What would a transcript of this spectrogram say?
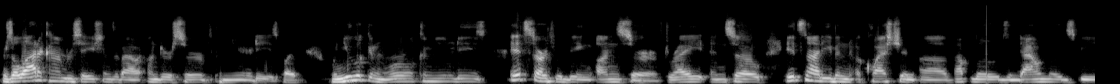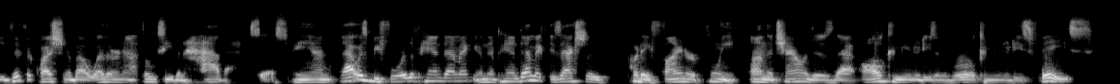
There's a lot of conversations about underserved communities, but when you look in rural communities, it starts with being unserved, right? And so it's not even a question of uploads and download speeds. It's a question about whether or not folks even have access. And that was before the pandemic. And the pandemic is actually put a finer point on the challenges that all communities and rural communities face.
